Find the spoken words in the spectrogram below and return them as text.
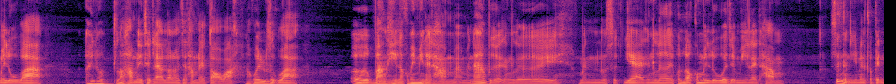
ไม่รู้ว่าเฮ้ยเราเราทำนี้เสร็จแล้วแล้วเราจะทำอะไรต่อวะเราก็รู้สึกว่า เออบางทีเราก็ไม่มีอะไรทำอะมันน่าเบื่อจังเลย มันรู้สึกแย่จังเลย เพราะเราก็ไม่รู้ว่าจะมีอะไรทำซึ่งอันนี้มันก็เป็น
